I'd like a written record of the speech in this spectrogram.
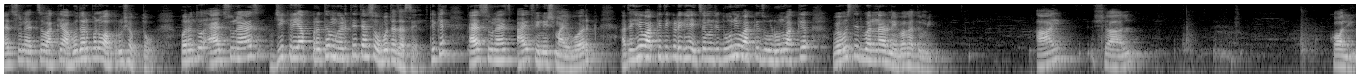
ॲज सून ॲजचं वाक्य अगोदर पण वापरू शकतो. परंतु ॲज सून ॲज जी क्रिया प्रथम घडते त्यासोबतच असेल. ठीक आहे? As soon as I finish my work आता हे वाक्य तिकडे घ्यायचं म्हणजे दोन्ही वाक्य जोडून वाक्य व्यवस्थित बनणार नाही बघा तुम्ही. I shall call you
